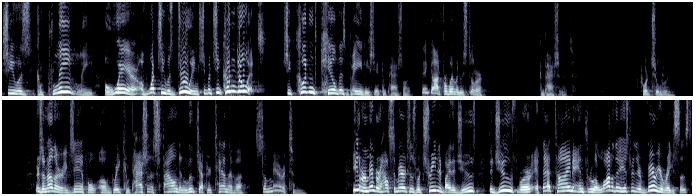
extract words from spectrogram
She was completely aware of what she was doing, but she couldn't do it. She couldn't kill this baby. She had compassion on it. Thank God for women who still are compassionate toward children. There's another example of great compassion that's found in Luke chapter 10 of a Samaritan. You can remember how Samaritans were treated by the Jews. The Jews were, at that time and through a lot of their history, they're very racist.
